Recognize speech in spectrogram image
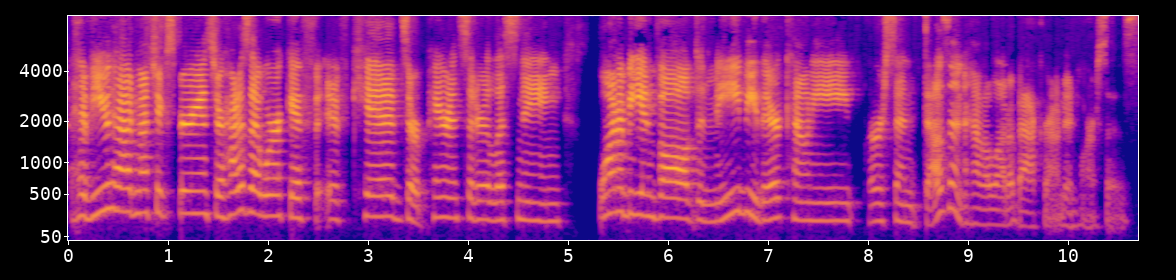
have you had much experience, or how does that work? If if kids or parents that are listening want to be involved and maybe their county person doesn't have a lot of background in horses?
